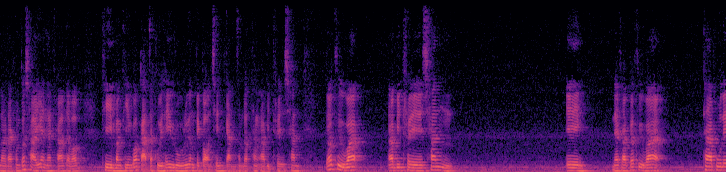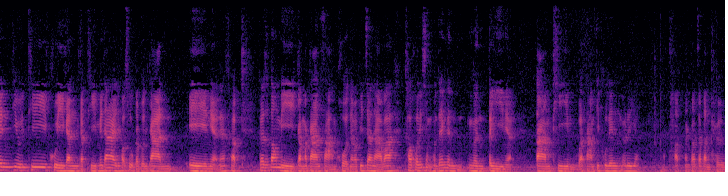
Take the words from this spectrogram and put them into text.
หลายๆคนก็ใช้นะครับ แต่ว่าทีมบางทีมก็กะจะคุยให้รู้เรื่องไปก่อนเช่นกันสำหรับทาง arbitration ก็คือว่า arbitration เองนะครับก็คือว่า ถ้าผู้เล่นอยู่ที่คุยกันกับทีมไม่ได้เขาสู่กระบวนการ A เนี่ยนะครับก็จะต้องมีกรรมการ 3 คนมาพิจารณาว่าเขาคนที่สมควรได้เงินเงินปีเนี่ยตามทีมหรือว่าตามที่ผู้เล่นเรียกนะครับมันก็จะบันเทิง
